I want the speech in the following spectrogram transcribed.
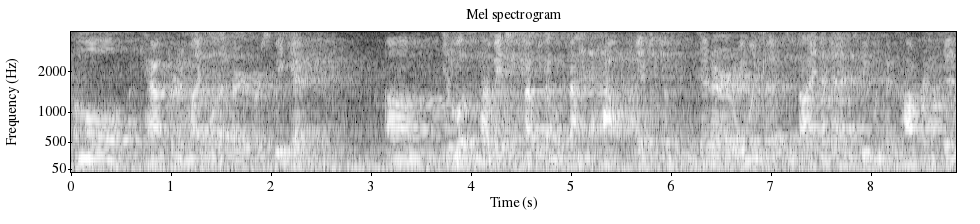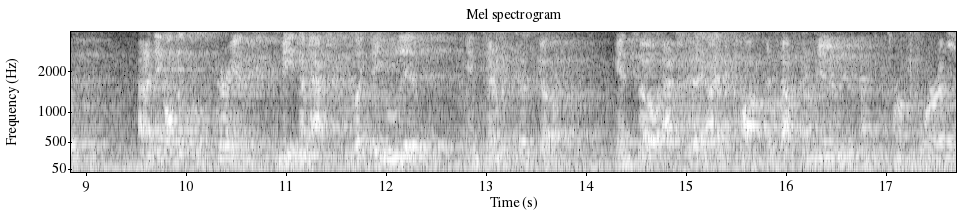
Amol, Catherine, and Michael that very first weekend, um, you know, most of the time we actually spent with them was not in a house. We actually took them to dinner, we went to design events, we went to conferences. And I think all this experience made them actually feel like they lived in San Francisco. And so actually I have a talk this afternoon, I think it's around four-ish,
